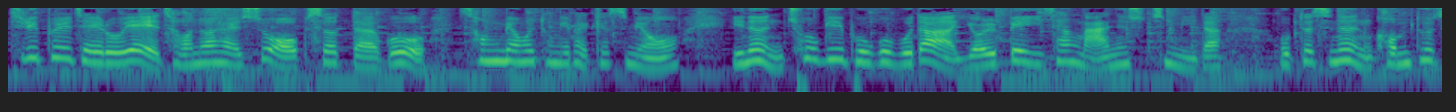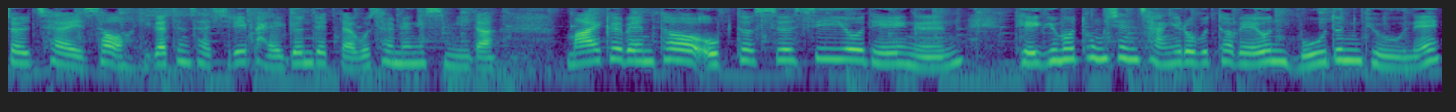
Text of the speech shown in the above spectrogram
트리플 제로에 전화할 수 없었다고 성명을 통해 밝혔으며 이는 초기 보고보다 10배 이상 많은 수치입니다. 옵터스는 검토 절차에서 이 같은 사실이 발견됐다고 설명했습니다. 마이클 벤터 옵터스 CEO 대행은 대규모 통신 장애로부터 배운 모든 교훈에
